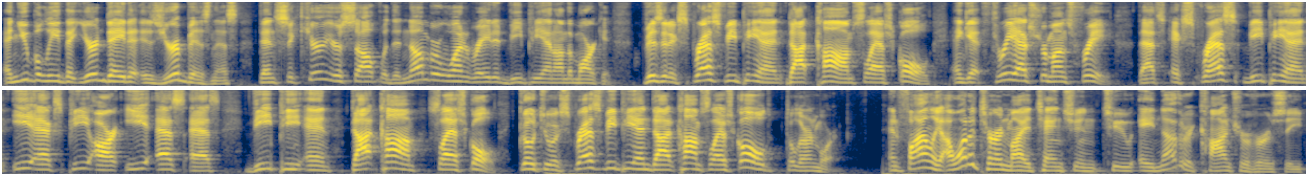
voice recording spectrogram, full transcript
and you believe that your data is your business, then secure yourself with the number one rated VPN on the market. Visit expressvpn.com slash gold and get 3 extra months free. That's expressvpn, E-X-P-R-E-S-S, VPN.com slash gold. Go to expressvpn.com slash gold to learn more. And finally, I want to turn my attention to another controversy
